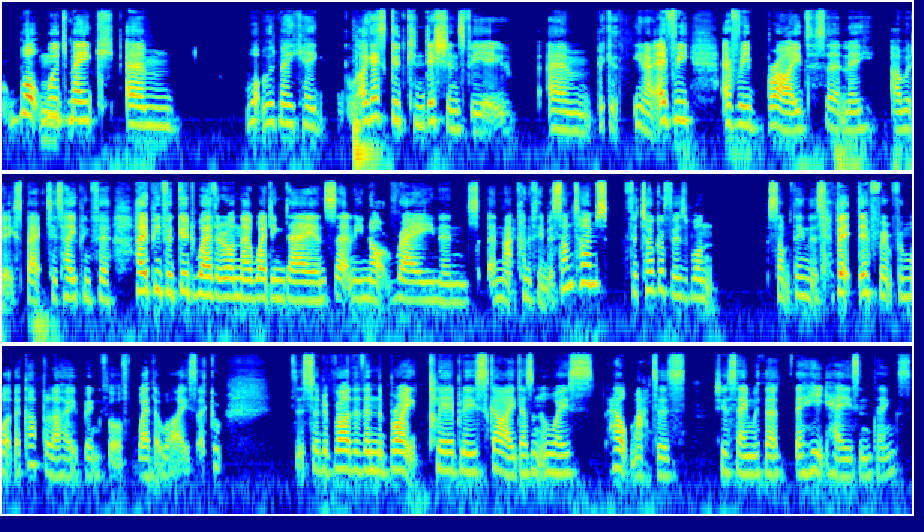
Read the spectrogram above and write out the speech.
what mm. would make um, what would make a I guess good conditions for you um, because you know every every bride certainly I would expect is hoping for hoping for good weather on their wedding day and certainly not rain and and that kind of thing. But sometimes photographers want something that's a bit different from what the couple are hoping for weather-wise. Like, sort of rather than the bright, clear blue sky doesn't always help matters. She was saying with the, the heat haze and things.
